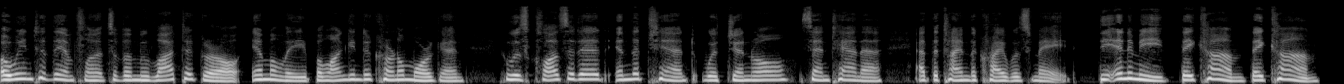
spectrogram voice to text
owing to the influence of a mulatta girl, Emily, belonging to Colonel Morgan, who was closeted in the tent with General Santa Anna at the time the cry was made. The enemy, they come, they come,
